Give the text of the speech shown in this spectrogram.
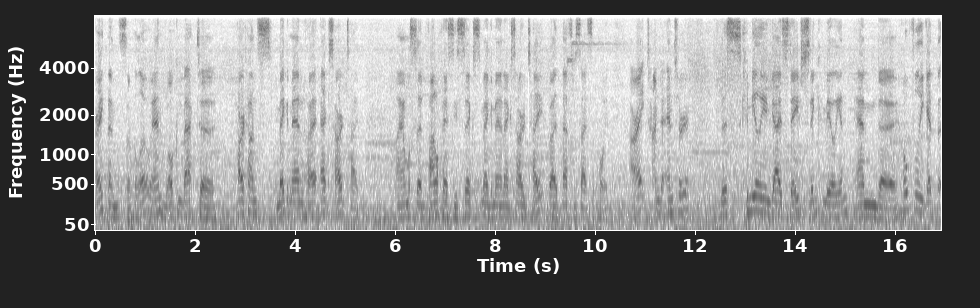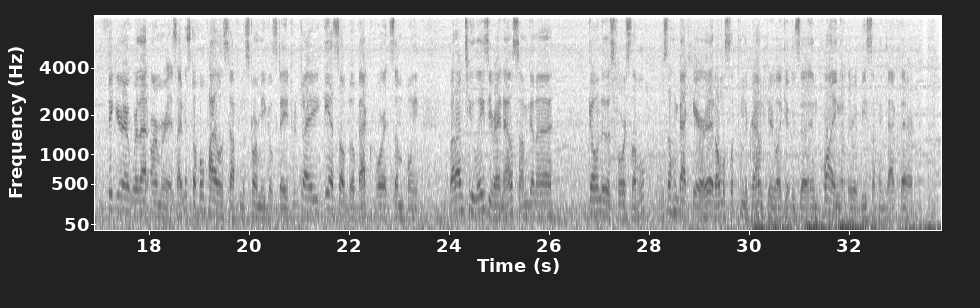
Alright then, so hello and welcome back to Hard Hunt's Mega Man X Hard Type. I almost said Final Fantasy VI Mega Man X Hard Type, but that's besides the point. Alright, time to enter this Chameleon guy's stage, Sting Chameleon, and uh, hopefully get the figure out where that armor is. I missed a whole pile of stuff in the Storm Eagle stage, which I guess I'll go back for at some point. But I'm too lazy right now, so I'm gonna go into this forest level. There's nothing back here. It almost looked from the ground here like it was uh, implying that there would be something back there.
